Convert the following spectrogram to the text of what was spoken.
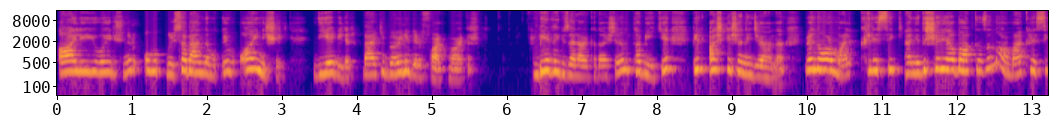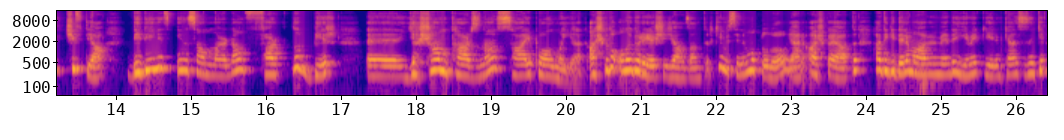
aileyi, yuvayı düşünür. O mutluysa ben de mutluyum. O aynı şey diyebilir. Belki böyle bir fark vardır. Bir de güzel arkadaşlarım tabii ki bir aşk yaşanacağını ve normal klasik hani dışarıya baktığınızda normal klasik çift ya dediğiniz insanlardan farklı bir e, yaşam tarzına sahip olmayı, aşkı da ona göre yaşayacağınızı anlatır. Kimisinin mutluluğu yani aşk hayatı hadi gidelim AVM'de yemek yiyelimken sizinki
